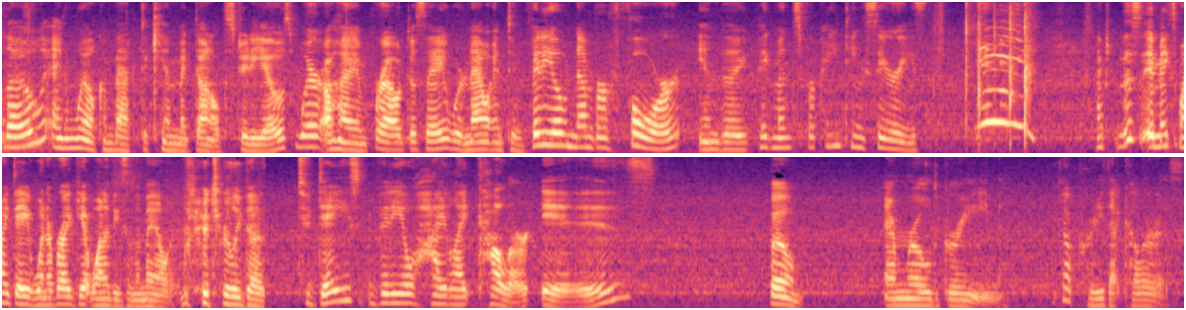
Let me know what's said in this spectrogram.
Hello and welcome back to Kim McDonald Studios where I am proud to say we're now into video number four in the Pigments for Painting series. Yay! Actually, this It makes my day whenever I get one of these in the mail. It truly does. Today's video highlight color is... Boom. Emerald green. Look how pretty that color is.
